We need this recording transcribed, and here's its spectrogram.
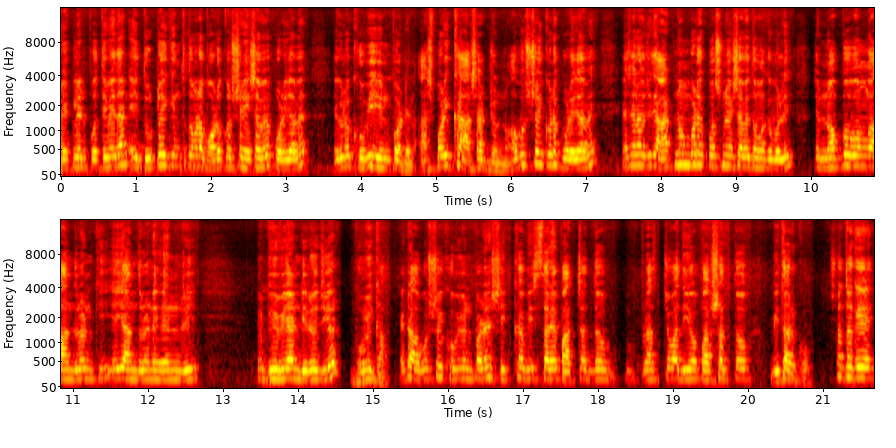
মেকলের প্রতিবেদন, এই দুটোই কিন্তু তোমরা বড় কোশ্চেন হিসাবে পড়ে যাবে। এগুলো খুবই ইম্পর্টেন্ট আস পরীক্ষায় আসার জন্য অবশ্যই করে পড়ে যাবে। এছাড়াও যদি আট নম্বরের প্রশ্ন হিসাবে তোমাকে বলি, যে নব্যবঙ্গ আন্দোলন কি? এই আন্দোলনে হেনরি ভিভিয়ান ডিরোজিওর ভূমিকা। এটা অবশ্যই খুবই ইম্পর্টেন্ট শিক্ষা বিস্তারে পাশ্চাত্য প্রাচ্যবাদী ও পাশ্চাত্য বিতর্ক। শতকে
